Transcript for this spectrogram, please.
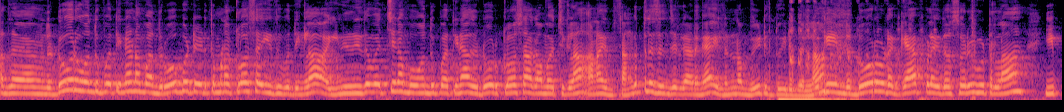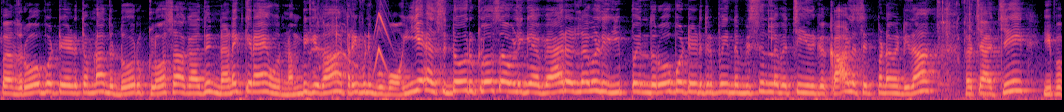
அந்த அந்த டோர் வந்து பார்த்தீங்கன்னா நம்ம அந்த ரோபோட் எடுத்தோம்னா க்ளோஸ் ஆகிடுது பார்த்தீங்களா? இது இதை வச்சு நம்ம வந்து பார்த்தீங்கன்னா அது டோர் க்ளோஸ் ஆகாமல் வச்சுக்கலாம். ஆனால் இது சங்கத்தில் செஞ்சிருக்கானுங்க. இல்லைன்னா நம்ம வீட்டுக்கு தூக்கிட்டு போயிடலாம். ஓகே இந்த டோரோட கேப்பில் இதை சொருவி விட்டுறலாம் இப்போ அந்த ரோபோட் எடுத்தோம்னா அந்த டோர் க்ளோஸ் ஆகாதுன்னு நினைக்கிறேன். ஒரு நம்பிக்கை தான். ட்ரை பண்ணி பார்ப்போம். எஸ் டோர் க்ளோஸ் ஆகலைங்க. வேற லெவல் இப்போ இந்த ரோபோட் எடுத்துகிட்டு போய் இந்த மிஷினில் வச்சு இதுக்கு காலை செட் பண்ண வேண்டியதான் வச்சாச்சு. இப்போ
